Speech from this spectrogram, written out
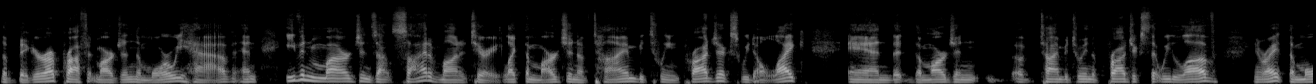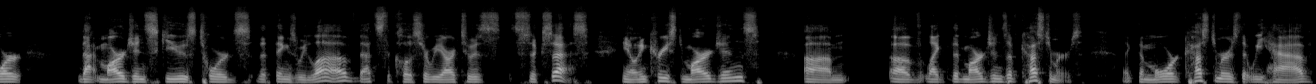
The bigger our profit margin, the more we have, and even margins outside of monetary, like the margin of time between projects we don't like, and the, the margin of time between the projects that we love, you know, right? The more that margin skews towards the things we love, that's the closer we are to success. You know, increased margins um, of like the margins of customers like the more customers that we have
